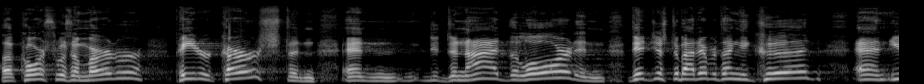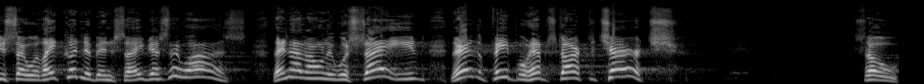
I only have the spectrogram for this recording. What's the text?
of course, was a murderer. Peter cursed and, and denied the Lord and did just about everything he could. And you say, well, they couldn't have been saved. Yes, they was. They not only were saved, they're the people who helped start the church. So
